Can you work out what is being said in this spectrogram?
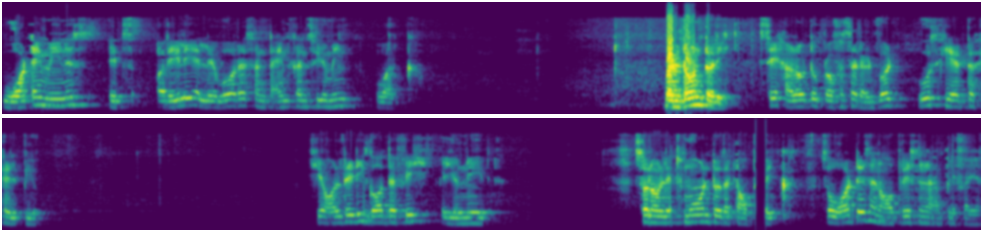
What I mean is, it's really a laborious and time consuming work. But don't worry, say hello to Professor Edward who's here to help you. He already got the fish you need. So now let's move on to the topic. So what is an operational amplifier?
